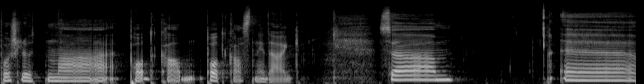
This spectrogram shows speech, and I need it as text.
på slutten av podkasten i dag. Så uh,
